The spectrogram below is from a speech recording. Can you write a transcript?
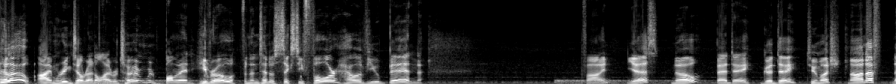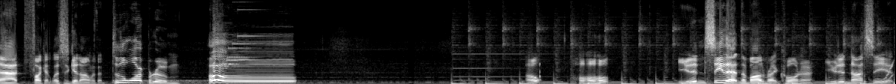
Hello, I'm Ringtail Randl. I return with Bomberman Hero for Nintendo 64. How have you been? Fine? Yes? No? Bad day? Good day? Too much? Not enough? Nah, fuck it. Let's just get on with it. To the warp room! Ho! Oh. Ho ho ho. You didn't see that in the bottom right corner. You did not see it.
